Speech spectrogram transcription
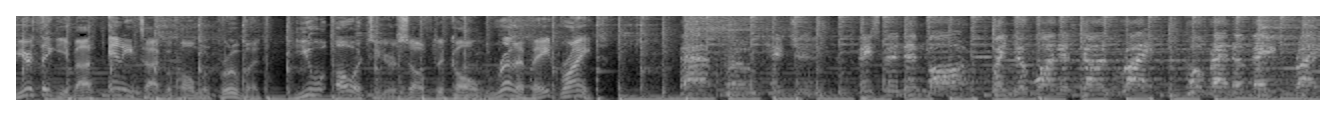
you're thinking about any type of home improvement, you owe it to yourself to call Renovate Right. Bathroom, kitchen, basement, and more. When you want it done right, call Renovate Right.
